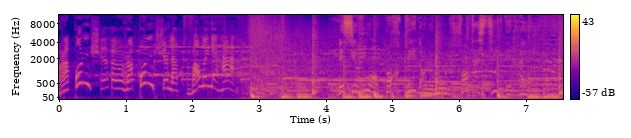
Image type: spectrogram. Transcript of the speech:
Rapunzel, Rapunzel, laat vallen je haar. Laissez-vous emporter dans le monde fantastique des rêves.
